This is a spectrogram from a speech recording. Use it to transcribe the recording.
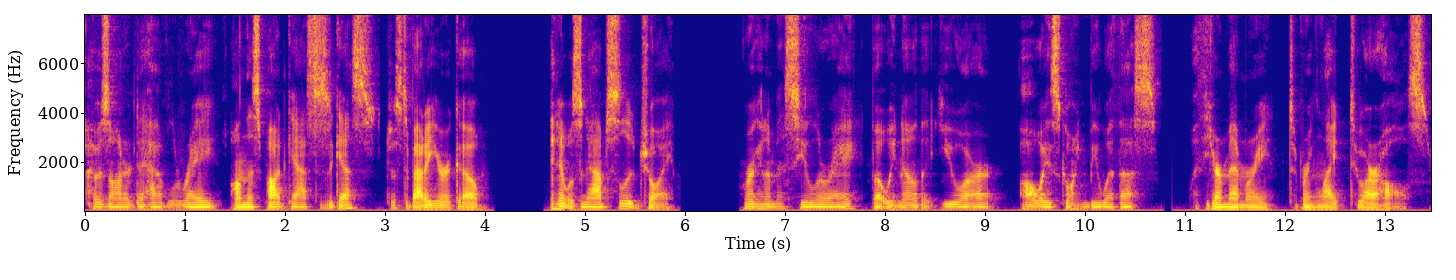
I was honored to have Luray on this podcast as a guest just about a year ago, and it was an absolute joy. We're going to miss you, Luray, but we know that you are always going to be with us with your memory to bring light to our halls.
